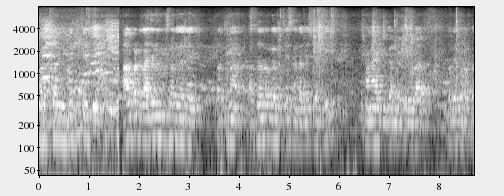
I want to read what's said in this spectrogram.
మరొకసారి విజ్ఞప్తి చేస్తూ ఆలపాటి రాజేంద్ర ప్రసాద్ గారి తరఫున అబ్జర్వర్గా చేసిన రమేష్ గారికి మా నాయకులకి అందరికీ కూడా హృదయపూర్వక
